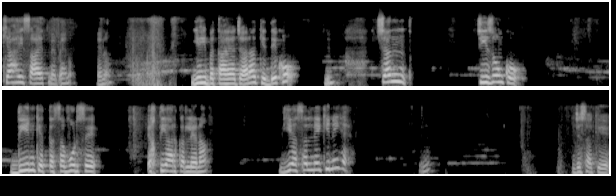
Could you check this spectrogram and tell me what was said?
کیا ہے اس آیت میں بہنوں؟ ہے نا؟ یہی بتایا جا رہا کہ دیکھو، چند چیزوں کو دین کے تصور سے اختیار کر لینا، یہ اصل نیکی نہیں ہے۔ جیسا کہ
